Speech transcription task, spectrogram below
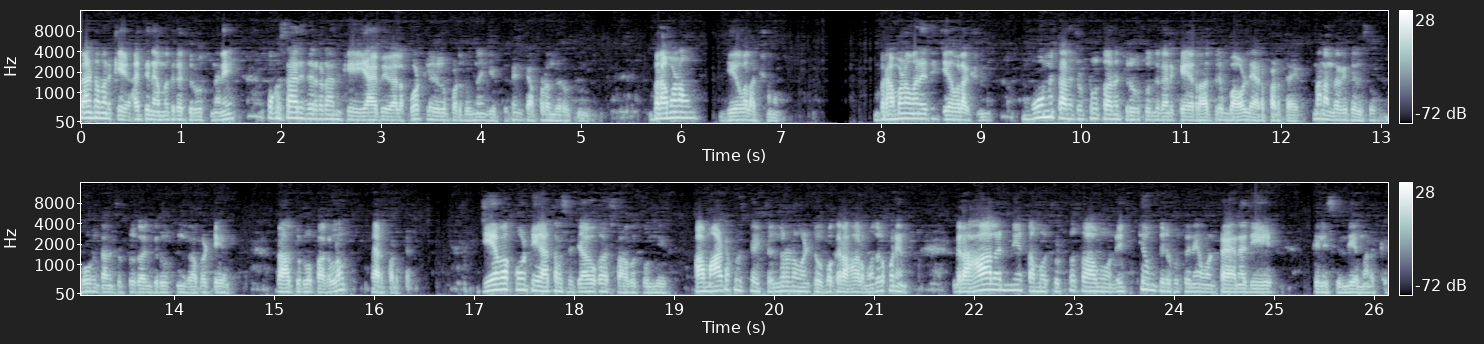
దాంట్లో మనకి అతి నెమ్మదిగా తిరుగుతుందని ఒకసారి తిరగడానికి యాభై వేల కోట్ల విలువ పడుతుందని చెప్పేసి అని చెప్పడం జరుగుతుంది. భ్రమణం జీవలక్షణం. భ్రమణం అనేది జీవలక్షణం. భూమి తన చుట్టూ తాను తిరుగుతుంది కనుక రాత్రి బావులు ఏర్పడతాయి. మనందరికీ తెలుసు భూమి తన చుట్టూ తాను తిరుగుతుంది కాబట్టి రాత్రులు పగలు ఏర్పడతాయి. జీవకోటి యాత్ర సజావుగా సాగుతుంది. ఆ మాటకు వస్తే చంద్రుడు వంటి ఉపగ్రహాలు మొదలుకొని గ్రహాలన్నీ తమ చుట్టూ తాము నిత్యం తిరుగుతూనే ఉంటాయన్నది తెలిసిందే మనకి.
